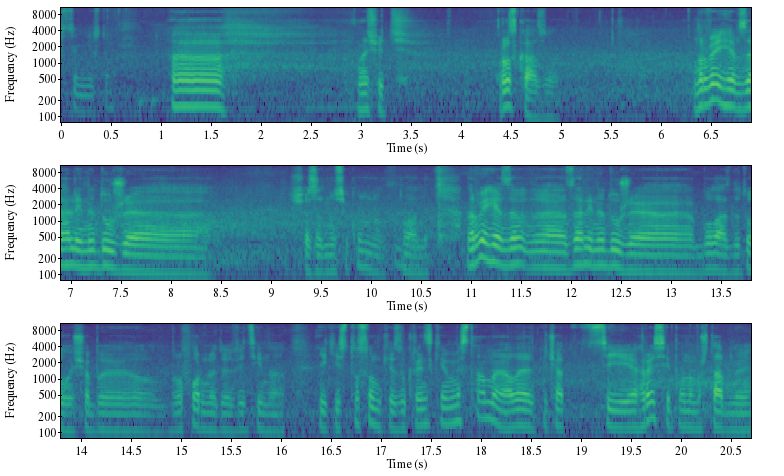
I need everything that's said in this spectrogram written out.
з цим містом. Е, значить, розказую. Норвегія взагалі не дуже. Щас одну секунду. Ладно. Норвегія е, взагалі не дуже була до того, щоб е, оформлювати офіційно якісь стосунки з українськими містами, але під час цієї агресії повномасштабної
